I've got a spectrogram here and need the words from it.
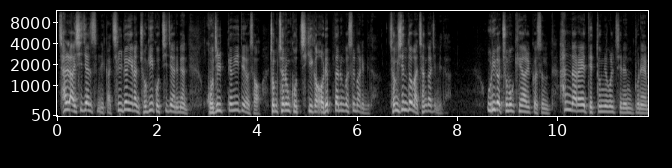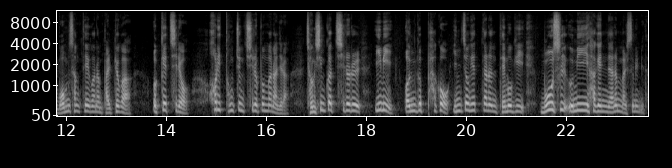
잘 아시지 않습니까 질병이란 조기 고치지 않으면 고질병이 되어서 좀처럼 고치기가 어렵다는 것을 말입니다. 정신도 마찬가지입니다. 우리가 주목해야 할 것은 한 나라의 대통령을 지낸 분의 몸 상태에 관한 발표가 어깨치료 허리 통증 치료뿐만 아니라 정신과 치료를 이미 언급하고 인정했다는 대목이 무엇을 의미하겠냐는 말씀입니다.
